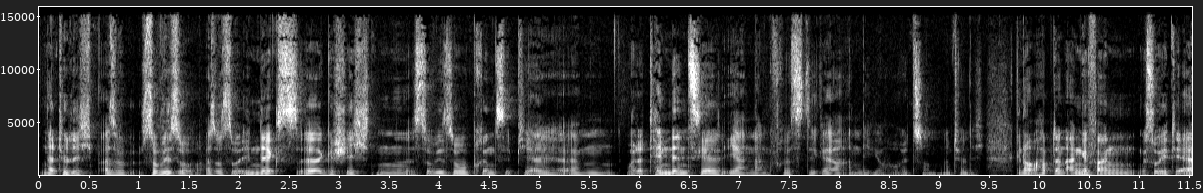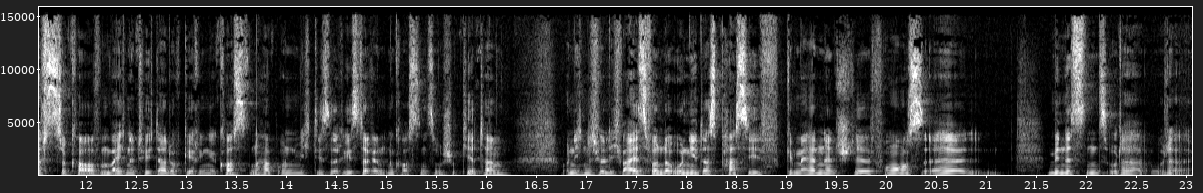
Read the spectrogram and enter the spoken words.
Natürlich, also sowieso. Also so Indexgeschichten ist sowieso prinzipiell ähm, oder tendenziell eher ein langfristiger Anliegehorizont, natürlich. Genau, habe dann angefangen, so ETFs zu kaufen, weil ich natürlich dadurch geringe Kosten habe und mich diese Riester-Rentenkosten so schockiert haben. Und ich natürlich weiß von der Uni, dass passiv gemanagte Fonds äh, mindestens oder, oder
